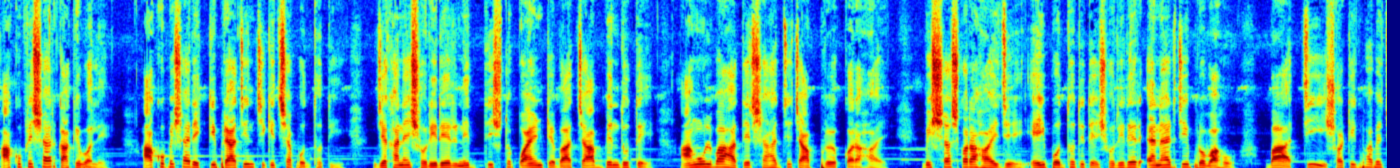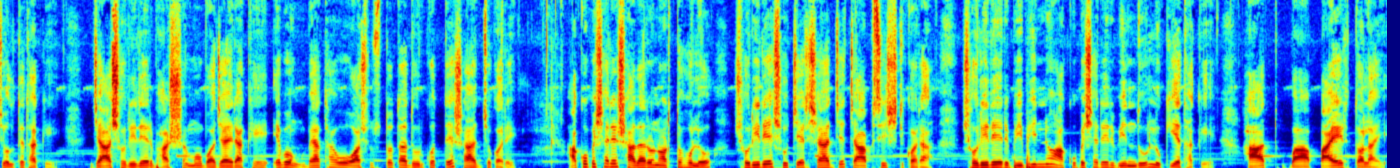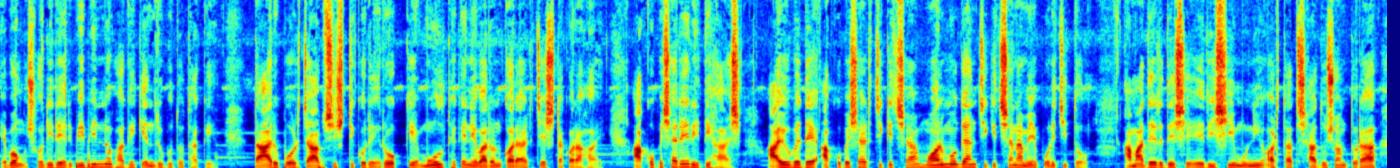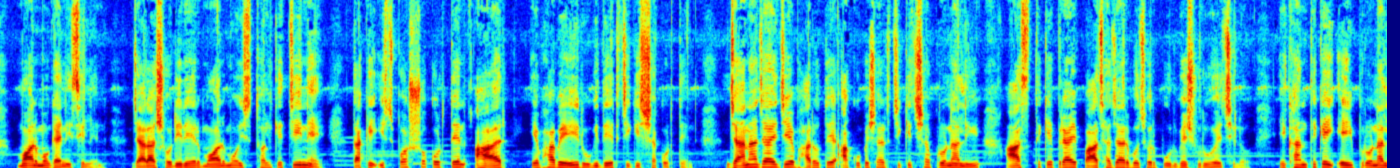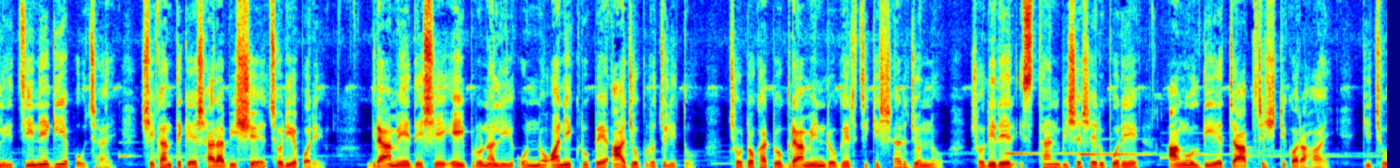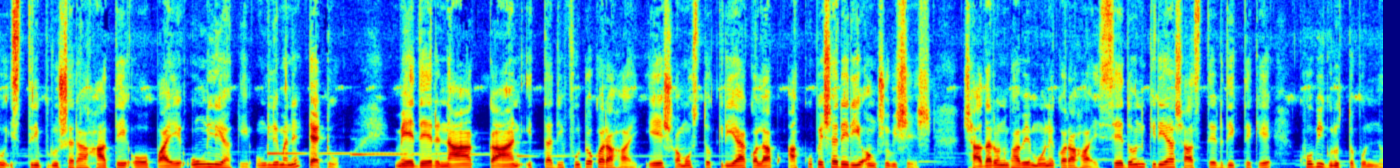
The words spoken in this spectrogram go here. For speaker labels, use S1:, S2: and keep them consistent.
S1: Acupressure কাকে বলে? Acupressure একটি প্রাচীন চিকিৎসা পদ্ধতি, যেখানে শরীরের নির্দিষ্ট পয়েন্টে বা চাপ বিন্দুতে আঙুল বা হাতের সাহায্যে চাপ প্রয়োগ করা হয়। বিশ্বাস করা হয় যে এই পদ্ধতিতে শরীরের এনার্জি প্রবাহ বা চি সঠিকভাবে চলতে থাকে, যা শরীরের ভারসাম্য বজায় রাখে এবং ব্যথা ও অসুস্থতা দূর করতে সাহায্য করে। আকুপেশারের সাধারণ অর্থ হল শরীরে সূচের সাহায্যে চাপ সৃষ্টি করা। শরীরের বিভিন্ন আকুপেশারের বিন্দু লুকিয়ে থাকে। হাত বা পায়ের তলায় এবং শরীরের বিভিন্ন ভাগে কেন্দ্রীভূত থাকে। তার উপর চাপ সৃষ্টি করে রোগকে মূল থেকে নিবারণ করার চেষ্টা করা হয়। আকুপেশারের ইতিহাস। আয়ুর্বেদে আকুপেশার চিকিৎসা মর্মজ্ঞান চিকিৎসা নামে পরিচিত। আমাদের দেশে ঋষি মুনি অর্থাৎ সাধু সন্তরা মর্মজ্ঞানী ছিলেন। যারা শরীরের মর্মস্থলকে চিনে, তাকে স্পর্শ করতেন আর এভাবেই রোগীদের চিকিৎসা করতেন। জানা যায় যে ভারতে আকুপেশার চিকিৎসা প্রণালী আজ থেকে প্রায় পাঁচ হাজার বছর পূর্বে শুরু হয়েছিল। এখান থেকেই এই প্রণালী চীনে গিয়ে পৌঁছায়। সেখান থেকে সারা বিশ্বে ছড়িয়ে পড়ে। গ্রামে, দেশে এই প্রণালী অন্য অনেক রূপে আজও প্রচলিত। ছোটোখাটো গ্রামীণ রোগের চিকিৎসার জন্য শরীরের স্থান বিশেষের উপরে আঙুল দিয়ে চাপ সৃষ্টি করা হয়। কিছু স্ত্রী পুরুষেরা হাতে ও পায়ে উংলি আঁকে। উংলি মানে ট্যাটু মেয়েদের নাক, কান ইত্যাদি ফুটো করা হয়। এ সমস্ত ক্রিয়াকলাপ আকুপেশারেরই অংশবিশেষ। সাধারণভাবে মনে করা হয় সেদন ক্রিয়া স্বাস্থ্যের দিক থেকে খুবই গুরুত্বপূর্ণ।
